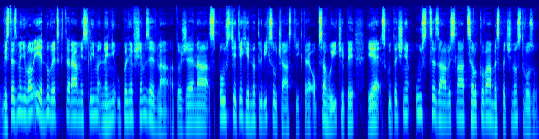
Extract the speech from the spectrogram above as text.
Vy jste zmiňoval i jednu věc, která, myslím, není úplně všem zjevná, a to, že na spoustě těch jednotlivých součástí, které obsahují čipy, je skutečně úzce závislá celková bezpečnost vozu,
